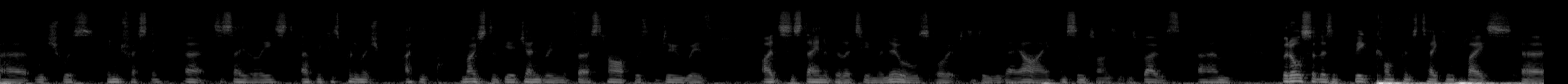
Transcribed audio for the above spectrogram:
uh, which was interesting uh, to say the least, uh, because pretty much I think most of the agenda in the first half was to do with either sustainability and renewals or it was to do with AI, and sometimes it was both. Um, but also, there's a big conference taking place uh,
